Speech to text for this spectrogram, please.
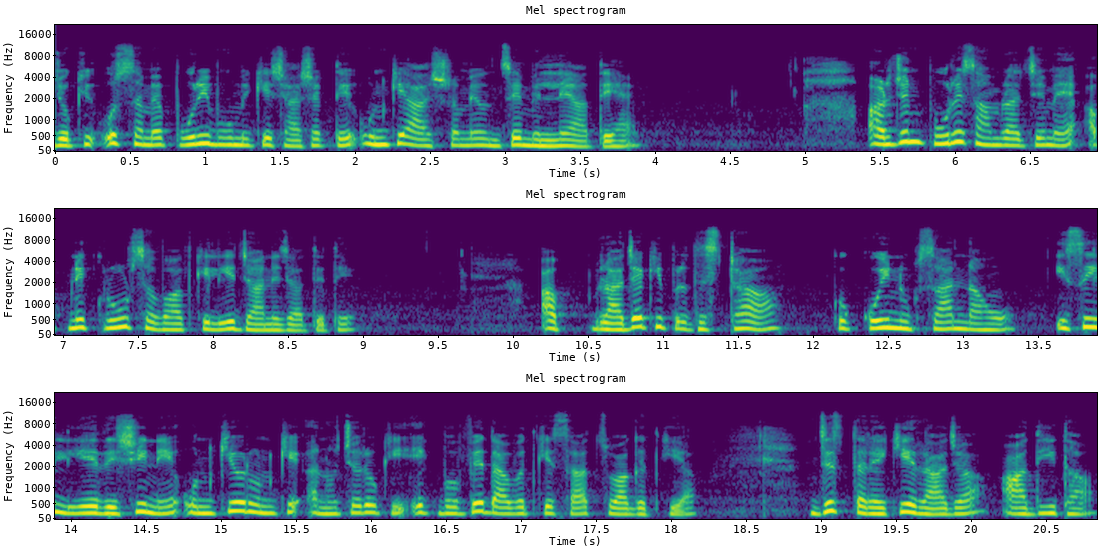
जो कि उस समय पूरी भूमि के शासक थे, उनके आश्रम में उनसे मिलने आते हैं। अर्जुन पूरे साम्राज्य में अपने क्रूर स्वभाव के लिए जाने जाते थे। अब राजा की प्रतिष्ठा को कोई नुकसान ना हो, इसीलिए ऋषि ने उनके और उनके अनुचरों की एक भव्य दावत के साथ स्वागत किया, जिस तरह के राजा आदि था।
